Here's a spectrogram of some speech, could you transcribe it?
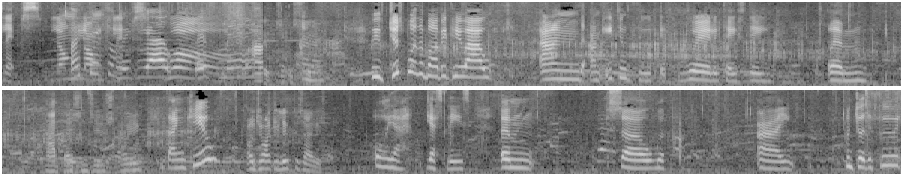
can. Clips. Long, I long take a clips. video Whoa. with me. We've just put the barbecue out and I'm eating food. It's really tasty. Um, Have there's some juice for you. thank you. Oh, do you want your Lucozade? Oh yeah, yes please. Um, so I enjoy the food.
